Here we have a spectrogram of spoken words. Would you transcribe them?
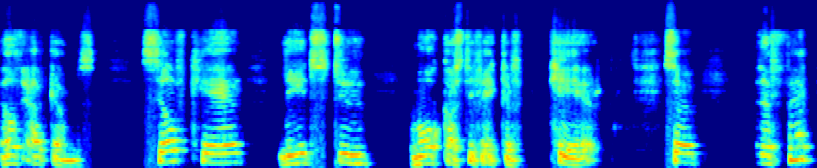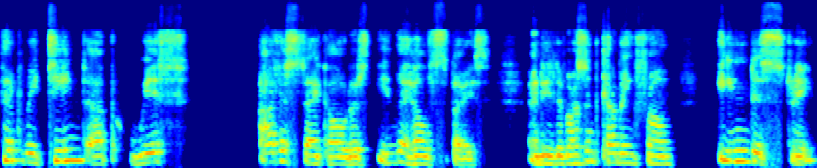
health outcomes. Self care leads to more cost effective care. So the fact that we teamed up with other stakeholders in the health space and it wasn't coming from industry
